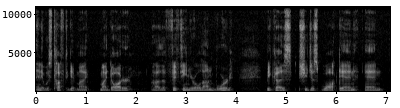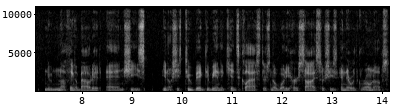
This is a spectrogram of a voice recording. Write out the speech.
and it was tough to get my my daughter, uh, the 15 year old, on board because she just walked in and knew nothing about it, and she's you know she's too big to be in the kids class. There's nobody her size, so she's in there with grown-ups.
